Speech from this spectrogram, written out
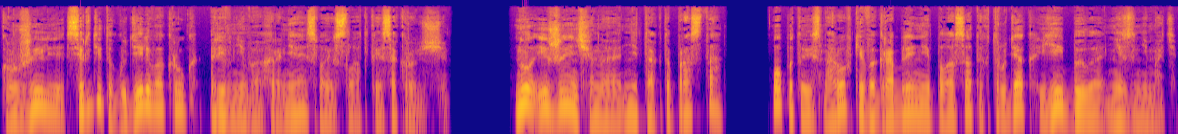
Кружили, сердито гудели вокруг, ревниво охраняя свое сладкое сокровище. Но и женщина не так-то проста. Опыта и сноровки в ограблении полосатых трудяг ей было не занимать.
